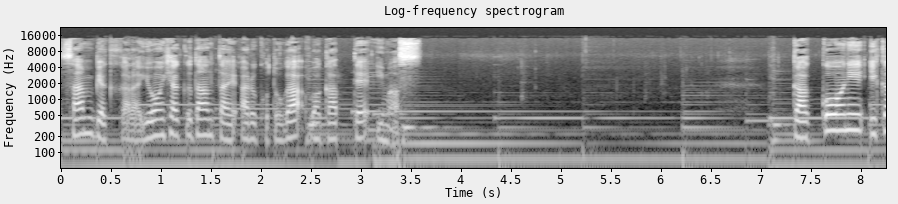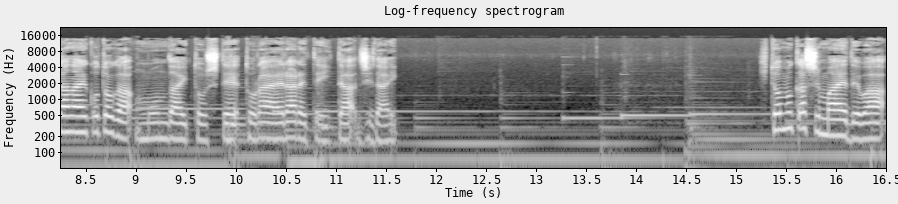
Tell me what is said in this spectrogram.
300から400団体あることが分かっています。学校に行かないことが問題として捉えられていた時代。一昔前では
